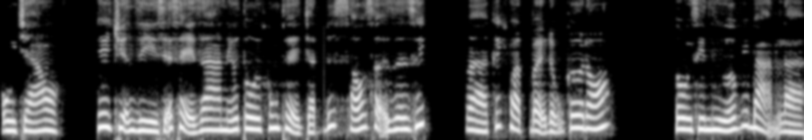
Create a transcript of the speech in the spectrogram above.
ôi chao, thế chuyện gì sẽ xảy ra nếu tôi không thể chặt đứt 6 sợi dây xích và kích hoạt 7 động cơ đó? Tôi xin hứa với bạn là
